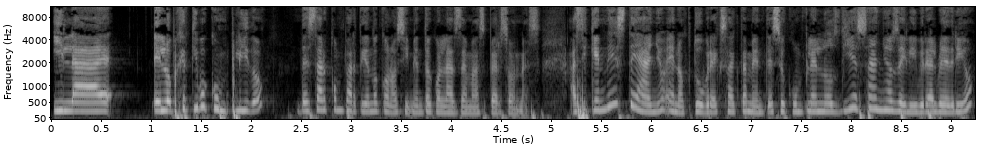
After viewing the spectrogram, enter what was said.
y la, el objetivo cumplido de estar compartiendo conocimiento con las demás personas. Así que en este año, en octubre exactamente, se cumplen los 10 años de libre albedrío.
